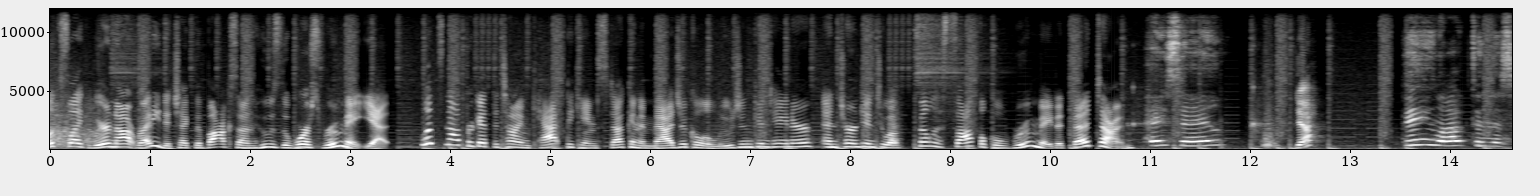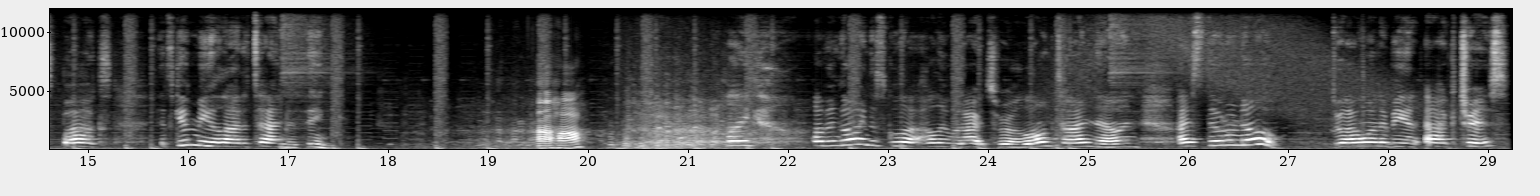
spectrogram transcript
looks like we're not ready to check the box on who's the worst roommate yet. Let's not forget the time Cat became stuck in a magical illusion container and turned into a philosophical roommate at bedtime. Hey, Sam. Yeah? Being locked in this box, it's given me a lot of time to think. Uh huh. Like, I've been going to school at Hollywood Arts for a long time now, and I still don't know. Do I want to be an actress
